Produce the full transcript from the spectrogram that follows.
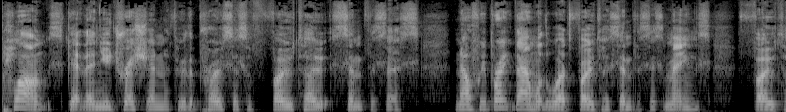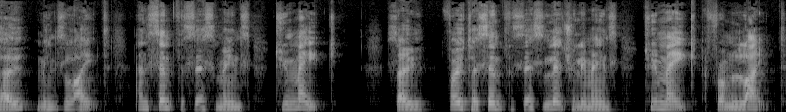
Plants get their nutrition through the process of photosynthesis. Now, if we break down what the word photosynthesis means, photo means light and synthesis means to make. So, photosynthesis literally means to make from light,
